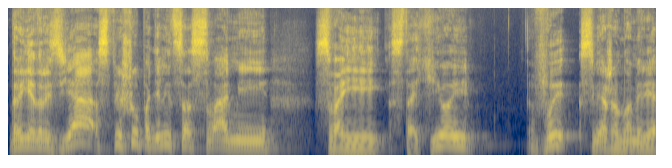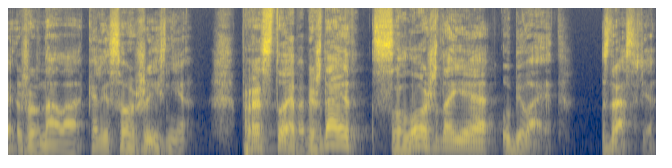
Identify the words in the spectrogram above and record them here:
Дорогие друзья, спешу поделиться с вами своей статьей в свежем номере журнала «Колесо жизни». Простое побеждает, сложное убивает. Здравствуйте!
